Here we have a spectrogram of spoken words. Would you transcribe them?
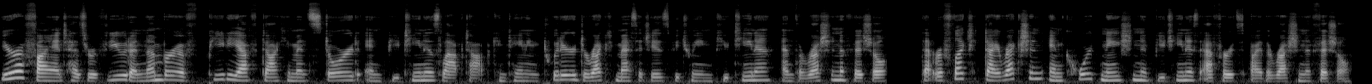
Your affiant has reviewed a number of PDF documents stored in Butina's laptop containing Twitter direct messages between Butina and the Russian official that reflect direction and coordination of Butina's efforts by the Russian official.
